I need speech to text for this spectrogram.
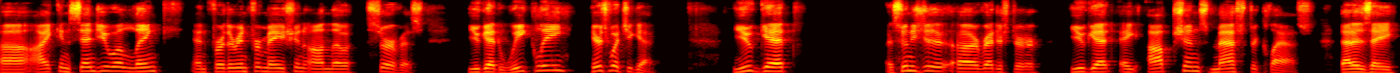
Uh, I can send you a link and further information on the service. You get weekly. Here's what you get. You get as soon as you uh, register, you get a options masterclass. That is a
